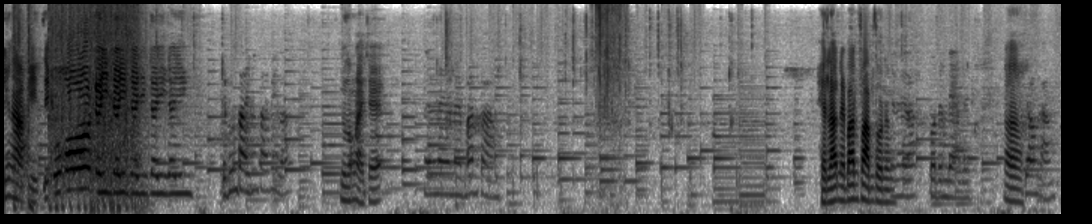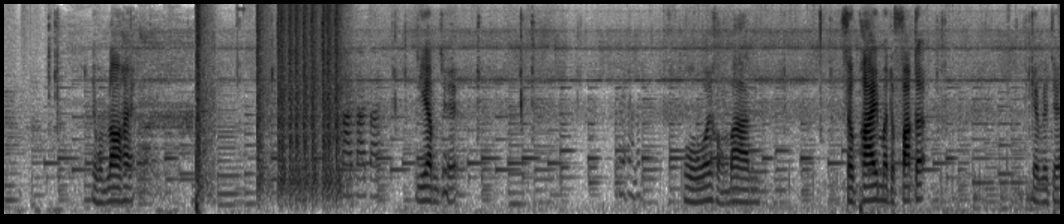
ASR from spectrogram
วิ่งหาผีติ๊กโอ้โอ้เจอยิงเจอยิงเจอยิงเจอยิงเจอยิงเดี๋ยวขึ้นไปขึ้นไปพี่แล้วอยู่ตรงไหนเจ๊ในในในบ้านกลางเห็นแล้วในบ้านฟาร์มตัวหนึ่งเห็นไหมล่ะตัวแดงๆเลยเออย่องหลังเดี๋ยวผมรอให้ ตายตายตายเยี่ยมเจ๊ไม่เห็นไหมโอ้ยของบานเซอร์ไพรส์มาเดอะฟักเกอร์เก็บเลยเจ๊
